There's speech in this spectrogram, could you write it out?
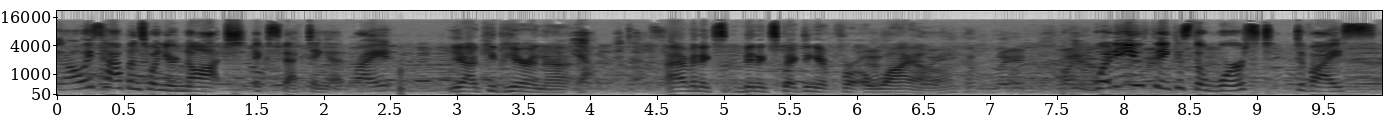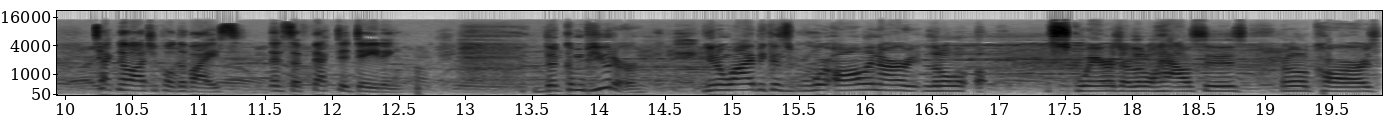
It always happens when you're not expecting it, right? Yeah, I keep hearing that. Yeah, it does. I haven't ex- been expecting it for a while. What do you think is the worst device, technological device, that's affected dating? The computer. You know why? Because we're all in our little squares, our little houses, our little cars,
